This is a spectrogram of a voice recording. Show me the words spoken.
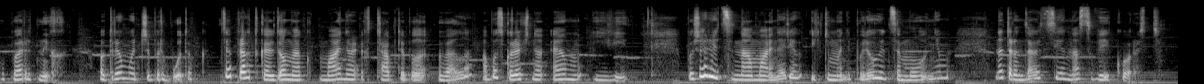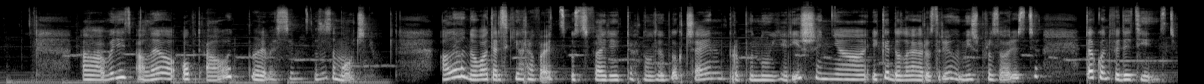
поперед них, отримуючи прибуток. Ця практика відома як Minor Extractable Value або скорочено MEV. Поширюється на майнерів, які маніпулюють замовленнями на транзакції на свою користь. Видіть Aleo Opt-out Privacy за замовченням. Але новаторський гравець у сфері технології блокчейн пропонує рішення, яке долає розрив між прозорістю та конфіденційністю.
